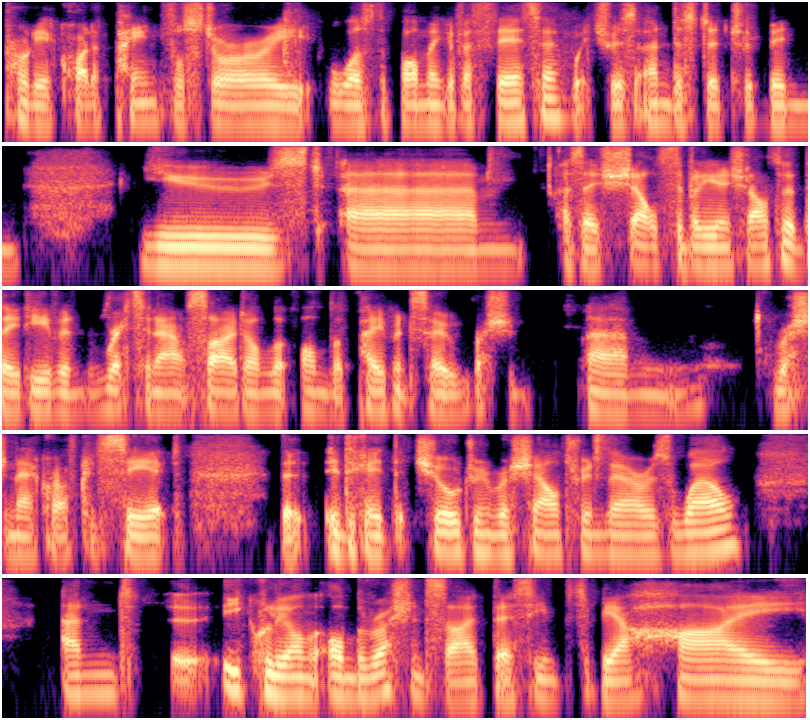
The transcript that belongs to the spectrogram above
probably a quite a painful story, was the bombing of a theatre, which was understood to have been used um, as a shell civilian shelter. They'd even written outside on the on the pavement so Russian um, Russian aircraft could see it, that indicate that children were sheltering there as well. And uh, equally on on the Russian side, there seems to be a high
